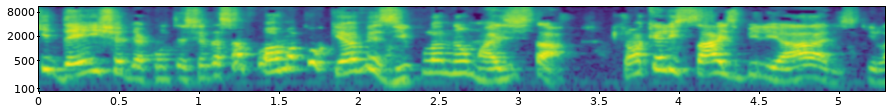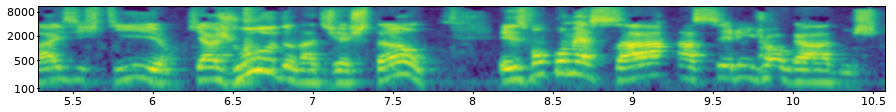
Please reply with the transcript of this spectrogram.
que deixa de acontecer dessa forma porque a vesícula não mais está. Então, aqueles sais biliares que lá existiam, que ajudam na digestão, eles vão começar a serem jogados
